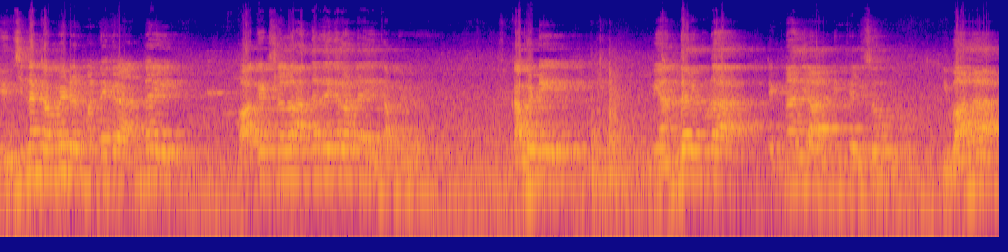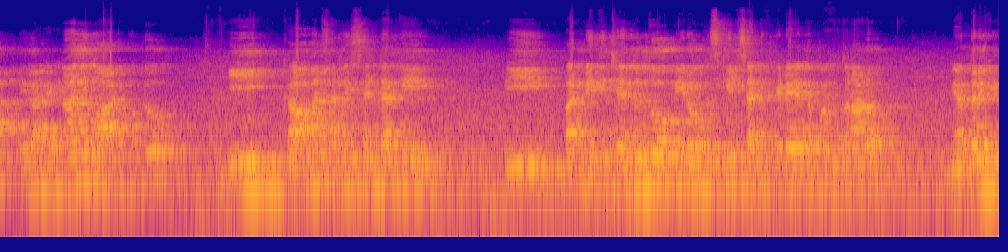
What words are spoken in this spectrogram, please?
ఇది చిన్న కంప్యూటర్ మన దగ్గర అందరి పాకెట్స్లలో అందరి దగ్గర ఉండేది కంప్యూటర్. కాబట్టి మీ అందరు కూడా టెక్నాలజీ ఆల్రెడీ తెలుసు. ఇవాళ మీరు ఆ టెక్నాలజీ వాడుకుంటూ ఈ కామన్ సర్వీస్ సెంటర్కి ఈ పరిణితి చెందుతూ మీరు ఒక స్కిల్ సర్టిఫికేట్ ఏదైతే పొందుతున్నారో మీ అందరికీ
